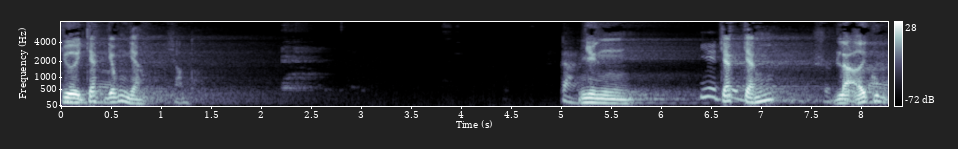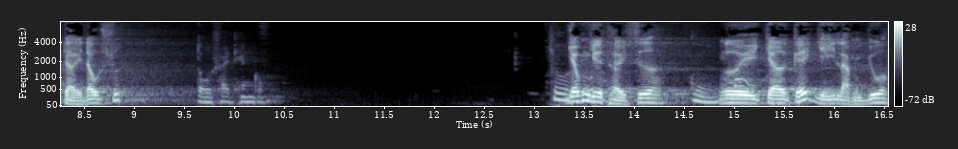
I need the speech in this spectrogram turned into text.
chưa chắc giống nhau. Nhưng chắc chắn là ở cung trời đâu xuất. Giống như thời xưa người chờ kế vị làm vua.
